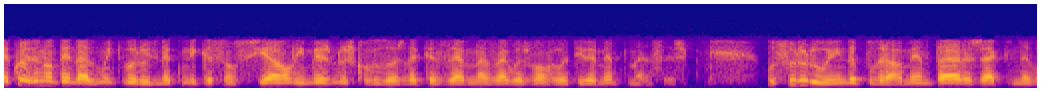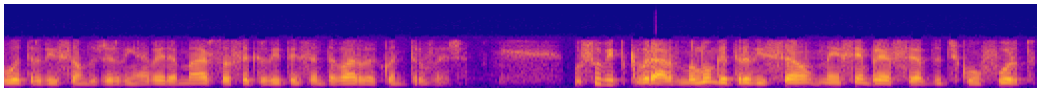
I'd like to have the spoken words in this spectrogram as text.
A coisa não tem dado muito barulho na comunicação social e mesmo nos corredores da caserna as águas vão relativamente mansas. O sururu ainda poderá aumentar, já que na boa tradição do Jardim à beira-mar só se acredita em Santa Bárbara quando troveja. O súbito quebrar de uma longa tradição nem sempre é sede de desconforto,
